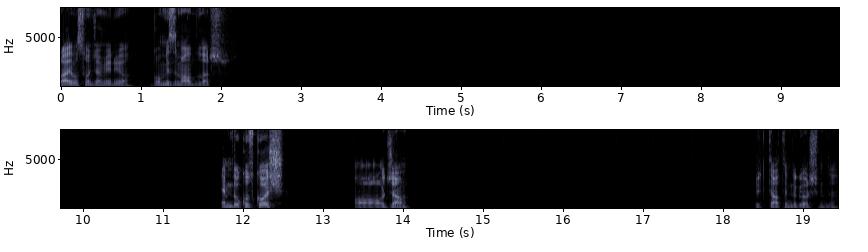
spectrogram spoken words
Rivals oynayacaksın veriyor. Gomez'i mi aldılar? M9 koş. Aa hocam. Birlikte atayım da gör şimdi.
